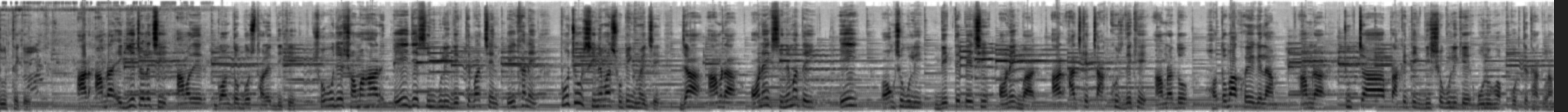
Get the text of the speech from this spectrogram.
দূর থেকে আর আমরা এগিয়ে চলেছি আমাদের গন্তব্যস্থলের দিকে। সবুজের সমাহার, এই যে সিনগুলি দেখতে পাচ্ছেন, এইখানে প্রচুর সিনেমা শুটিং হয়েছে, যা আমরা অনেক সিনেমাতেই এই অংশগুলি দেখতে পেয়েছি অনেকবার। আর আজকে চাক্ষুষ দেখে আমরা তো হতবাক হয়ে গেলাম, আমরা চুপচাপ প্রাকৃতিক দৃশ্যগুলিকে অনুভব করতে থাকলাম।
